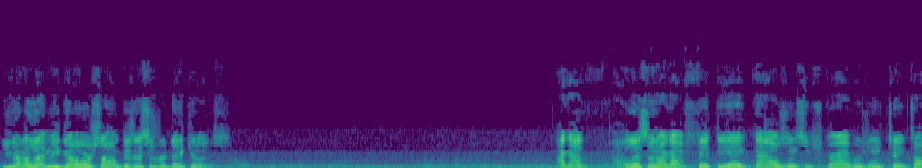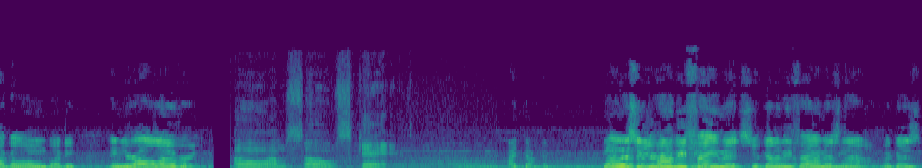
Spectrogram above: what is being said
you gotta let me go or something because this is ridiculous. I got, listen, I got 58,000 subscribers on TikTok alone, buddy, and you're all over it. Oh, I'm so scared. I don't. No, that listen, you're gonna be me. famous. You're gonna be famous now because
